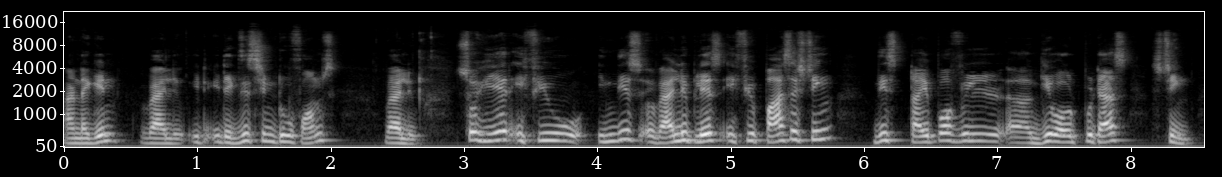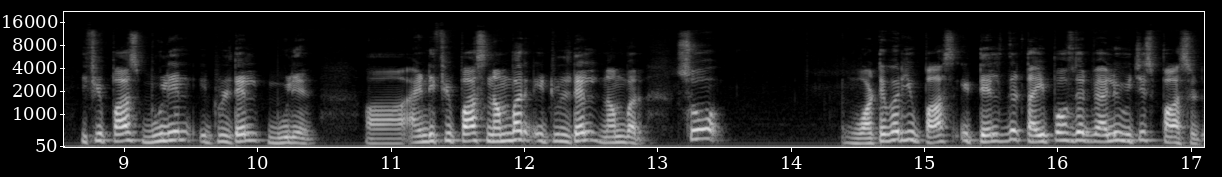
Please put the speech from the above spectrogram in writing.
and again value it, it exists in two forms value. So here if you in this value place if you pass a string this type of will uh, give output as string. If you pass boolean it will tell boolean. Uh, and if you pass number it will tell number. So whatever you pass it tells the type of that value which is passed.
